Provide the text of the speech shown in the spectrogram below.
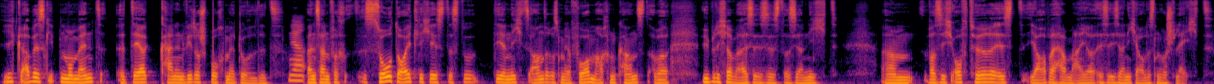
Ich glaube, es gibt einen Moment, äh, der keinen Widerspruch mehr duldet. Ja. Weil es einfach so deutlich ist, dass du dir nichts anderes mehr vormachen kannst. Aber üblicherweise ist es das ja nicht. Ähm, was ich oft höre ist, ja, aber Herr Meier, es ist ja nicht alles nur schlecht.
